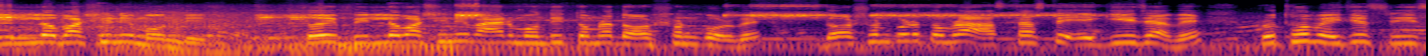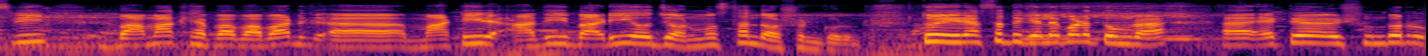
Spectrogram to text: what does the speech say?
বিল্লবাসিনী মন্দির। তো এই বিল্লবাসিনী মায়ের মন্দির তোমরা দর্শন করবে। দর্শন করে তোমরা আস্তে আস্তে এগিয়ে যাবে। প্রথম এই যে শ্রী শ্রী বামা খেপা বাবার মাটির আদি বাড়ি ও জন্মস্থান দর্শন করুন। তো এই রাস্তাতে গেলে পরে তোমরা একটা সুন্দর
